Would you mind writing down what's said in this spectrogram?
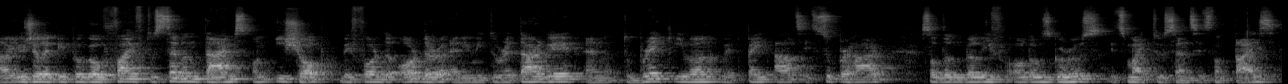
uh, usually people go five to seven times on eShop before the order and you need to retarget and to break even with paid ads. It's super hard so don't believe all those gurus. It's my two cents it's not Tai's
